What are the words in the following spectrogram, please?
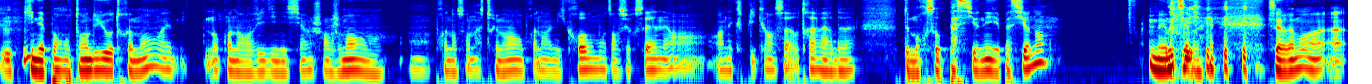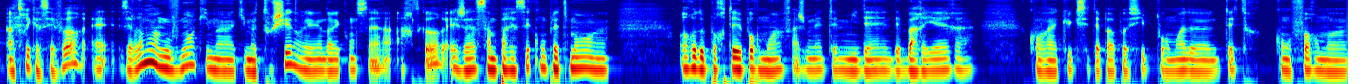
Mhm. qui n'est pas entendue autrement. Et donc on a envie d'initier un changement en, en prenant son instrument, en prenant un micro, en montant sur scène en, en expliquant ça au travers de, de morceaux passionnés et passionnants. Mais oui, c'est vrai. c'est vraiment un, un truc assez fort. et C'est vraiment un mouvement qui m'a qui m'a touché dans les, dans les concerts hardcore et ça me paraissait complètement euh, hors de portée pour moi. Enfin, je m'étais mis des, des barrières, euh, convaincu que c'était pas possible pour moi de- d'être conforme euh,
